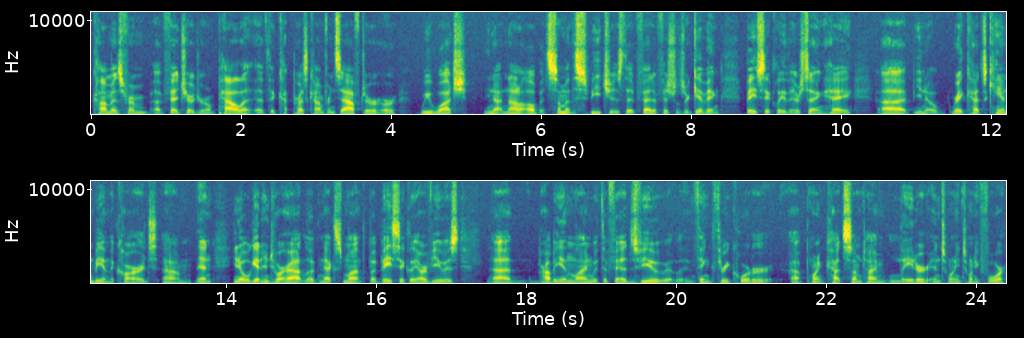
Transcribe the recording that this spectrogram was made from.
comments from uh, Fed Chair Jerome Powell at, at the press conference after, or we watch not not all, but some of the speeches that Fed officials are giving, basically they're saying, "Hey, uh, you know, rate cuts can be in the cards," um, and you know we'll get into our outlook next month. But basically, our view is uh, probably in line with the Fed's view. I think three quarter uh, point cuts sometime later in 2024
